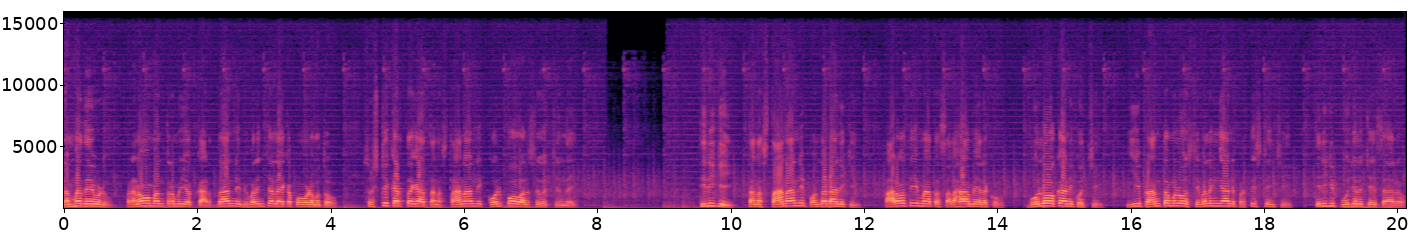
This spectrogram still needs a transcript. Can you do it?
బ్రహ్మదేవుడు ప్రణవ మంత్రము యొక్క అర్థాన్ని వివరించలేకపోవడంతో సృష్టికర్తగా తన స్థానాన్ని కోల్పోవలసి వచ్చింది. తిరిగి తన స్థానాన్ని పొందడానికి పార్వతీమాత సలహా మేరకు భూలోకానికి వచ్చి ఈ ప్రాంతంలో శివలింగాన్ని ప్రతిష్ఠించి తిరిగి పూజలు చేశారు.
